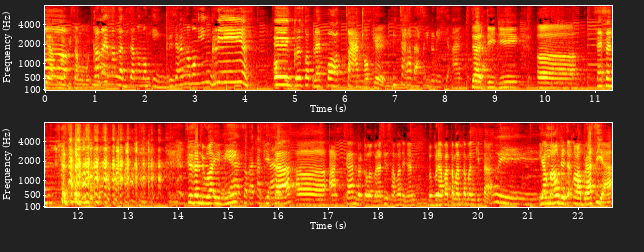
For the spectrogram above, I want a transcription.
Iya, aku nggak bisa ngomong Kalau Inggris. emang nggak bisa ngomong Inggris, jangan ngomong Inggris. Inggris kok belepotan. Oke. Bicara bahasa Indonesia aja. Jadi di eh, season. season 2 ini Ya, Sobat Ambiar. kita eh, akan berkolaborasi sama dengan beberapa teman-teman kita Wih. yang ini- mau diajak kolaborasi ya.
